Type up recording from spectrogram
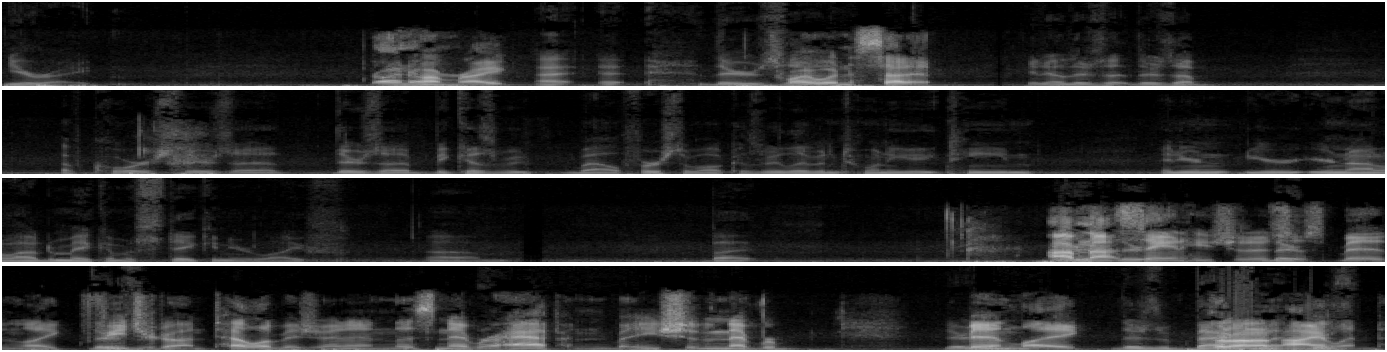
You're right. I know I'm right. I, uh, there's That's why I wouldn't have said it. You know, there's a there's a of course there's a there's a because we well first of all because we live in 2018 and you're you're you're not allowed to make a mistake in your life. Um, but I'm not saying he should have just been like featured on television and this never happened, but he should have never been a, like there's a put on an island.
